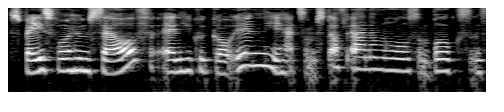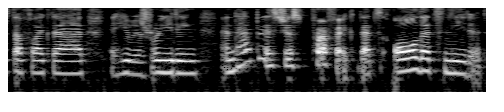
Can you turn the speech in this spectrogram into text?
space for himself and he could go in. He had some stuffed animals, some books and stuff like that that he was reading. And that is just perfect. That's all that's needed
